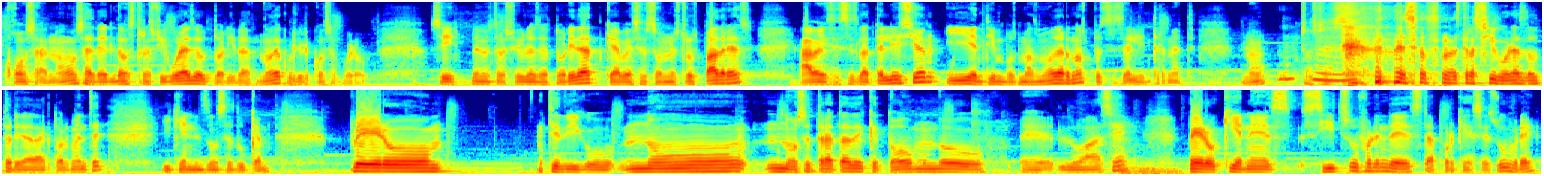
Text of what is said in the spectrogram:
cosa, ¿no? O sea, de nuestras figuras de autoridad, no de cualquier cosa, pero sí, de nuestras figuras de autoridad, que a veces son nuestros padres, a veces es la televisión y en tiempos más modernos, pues es el Internet, ¿no? Entonces, esas son nuestras figuras de autoridad actualmente y quienes nos educan. Pero, te digo, no, no se trata de que todo el mundo eh, lo hace, pero quienes sí sufren de esta, porque se sufre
